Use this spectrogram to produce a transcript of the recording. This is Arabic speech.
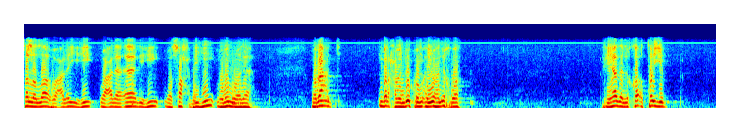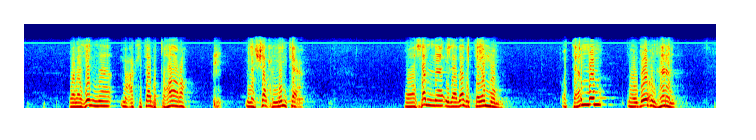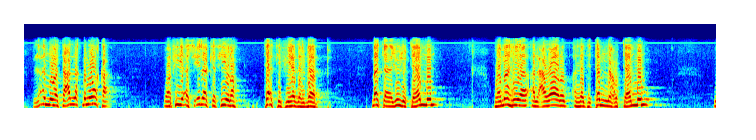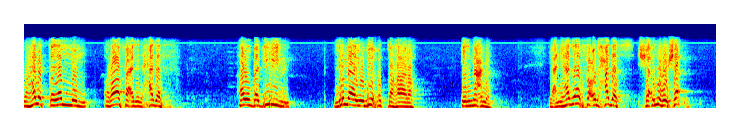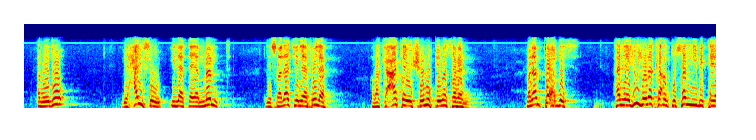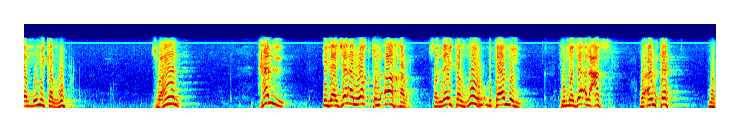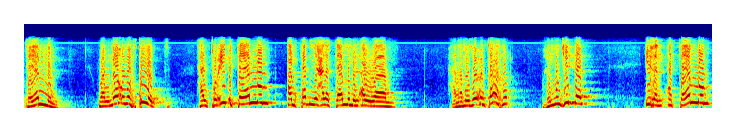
صلى الله عليه وعلى آله وصحبه ومن والاه. وبعد مرحبا بكم أيها الإخوة في هذا اللقاء الطيب. ولازلنا مع كتاب الطهارة من الشرح الممتع. ووصلنا إلى باب التيمم. والتيمم موضوع هام لأنه يتعلق بالواقع. وفيه أسئلة كثيرة تأتي في هذا الباب. متى يجوز التيمم؟ وما هي العوارض التي تمنع التيمم؟ وهل التيمم رافع للحدث أو بديل لما يبيح الطهارة؟ المعنى؟ يعني هل يرفع الحدث شأنه شأن الوضوء؟ بحيث إذا تيممت لصلاة نافلة ركعتي الشروق مثلا ولم تحدث هل يجوز لك أن تصلي بتيممك الظهر؟ سؤال. هل إذا جاء الوقت الآخر صليت الظهر بتيمم ثم جاء العصر وأنت متيمم والماء مفقود هل تعيد التيمم؟ أم تبني على التيمم الأول هذا موضوع آخر مهم جدا. إذا التيمم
